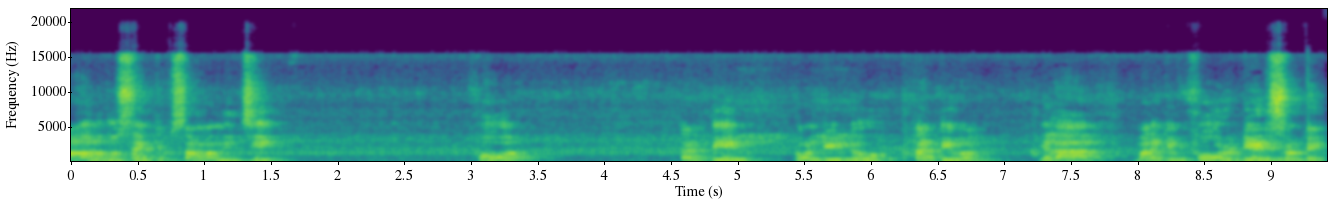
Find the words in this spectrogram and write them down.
నాలుగు సంఖ్యకు సంబంధించి four thirteen twenty two thirty one. ఇలా మనకి ఫోర్ డేట్స్ ఉంటాయి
